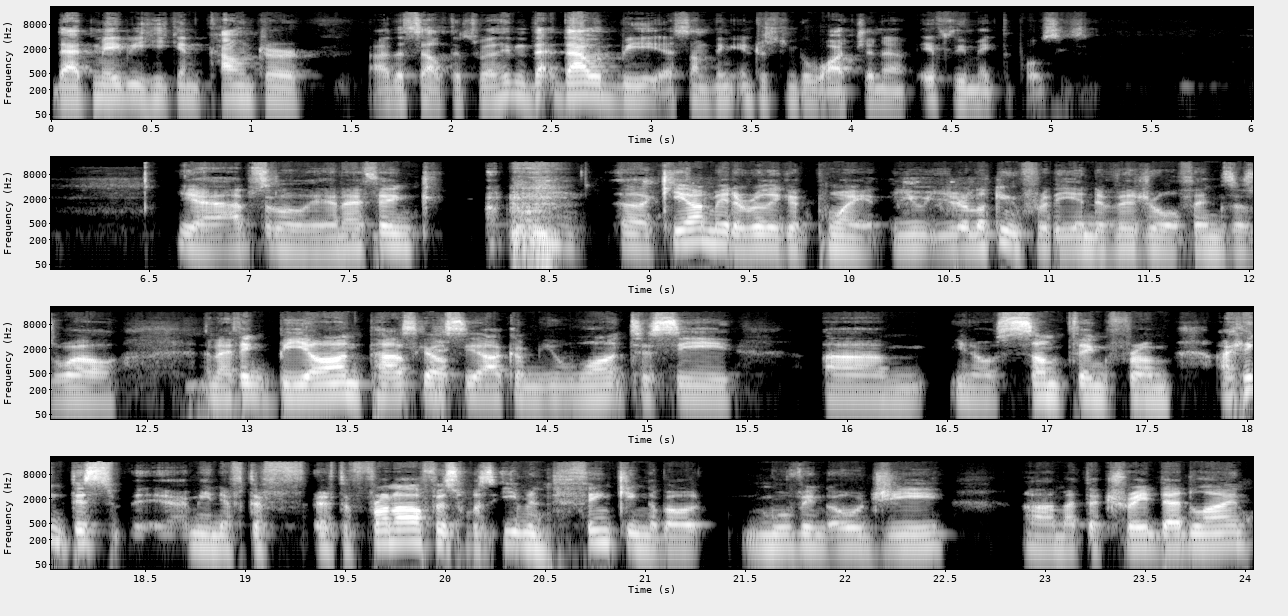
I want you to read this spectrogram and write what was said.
that maybe he can counter uh, the Celtics with? I think that, that would be uh, something interesting to watch in a, if we make the postseason. Yeah, absolutely. And I think uh, Keyane made a really good point. You you're looking for the individual things as well. And I think beyond Pascal Siakam, you want to see um, you know, something from I think this I mean if the if the front office was even thinking about moving OG um, at the trade deadline,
